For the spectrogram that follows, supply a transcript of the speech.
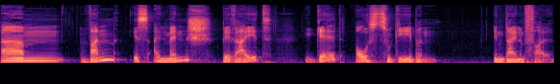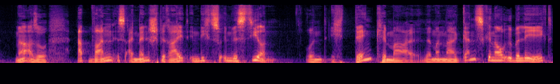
ähm, wann ist ein Mensch bereit, Geld auszugeben in deinem Fall. Na, also ab wann ist ein Mensch bereit, in dich zu investieren? Und ich denke mal, wenn man mal ganz genau überlegt,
